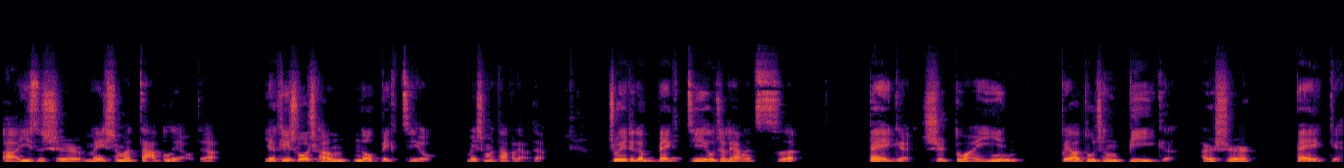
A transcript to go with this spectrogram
啊，意思是没什么大不了的，也可以说成 no big deal。 没什么大不了的。注意这个 big deal 这两个词，big 是短音，不要读成 big，而是 big。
